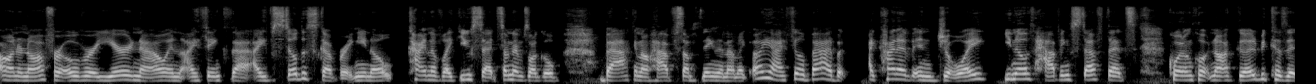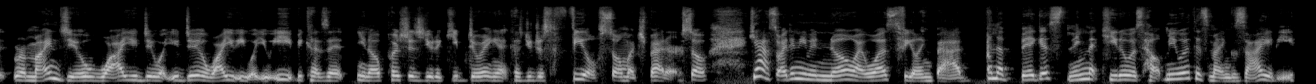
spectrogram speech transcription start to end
on and off for over a year now. And I think that I'm still discovering, you know, kind of like you said, sometimes I'll go back and I'll have something and I'm like, oh yeah, I feel bad. But I kind of enjoy, you know, having stuff that's quote unquote not good because it reminds you why you do what you do, why you eat what you eat, because it, you know, pushes you to keep doing it because you just feel so much better. So, yeah, so I didn't even know I was feeling bad. And the biggest thing that keto has helped me with is my anxiety.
